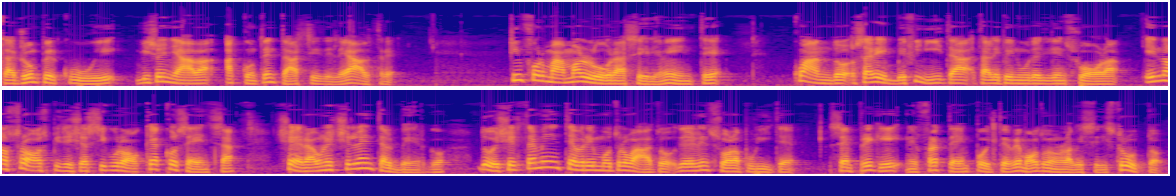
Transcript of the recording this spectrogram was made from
cagion per cui bisognava accontentarsi delle altre. Ci informammo allora seriamente quando sarebbe finita tale penuria di lenzuola il nostro ospite ci assicurò che a Cosenza c'era un eccellente albergo dove certamente avremmo trovato delle lenzuola pulite, sempre che nel frattempo il terremoto non l'avesse distrutto.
